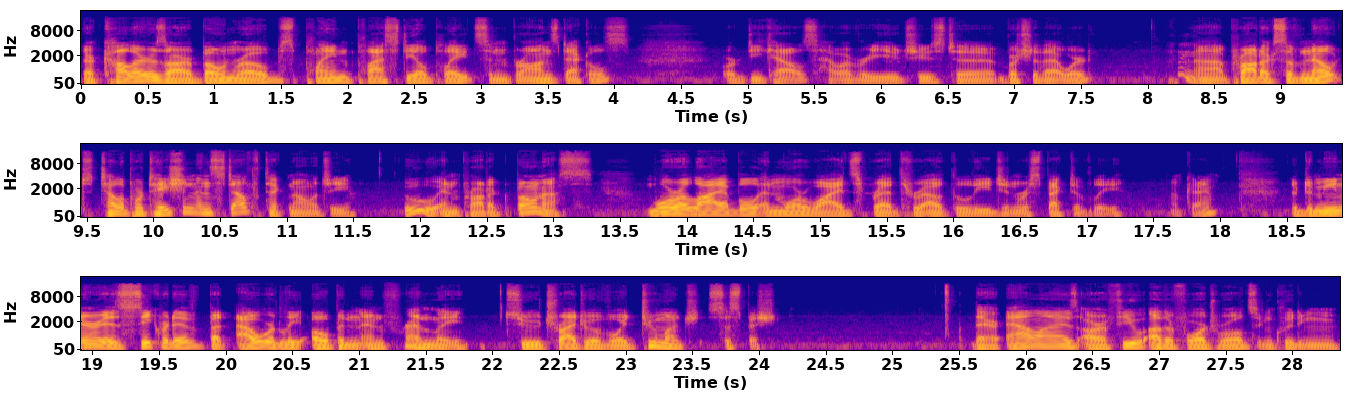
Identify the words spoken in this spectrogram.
Their colors are bone robes, plain plasteel plates, and bronze decals or decals, however you choose to butcher that word. Hmm. Uh, products of note: teleportation and stealth technology. Ooh, and product bonus: more reliable and more widespread throughout the Legion, respectively. Okay. Their demeanor is secretive but outwardly open and friendly to try to avoid too much suspicion. Their allies are a few other Forge worlds, including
